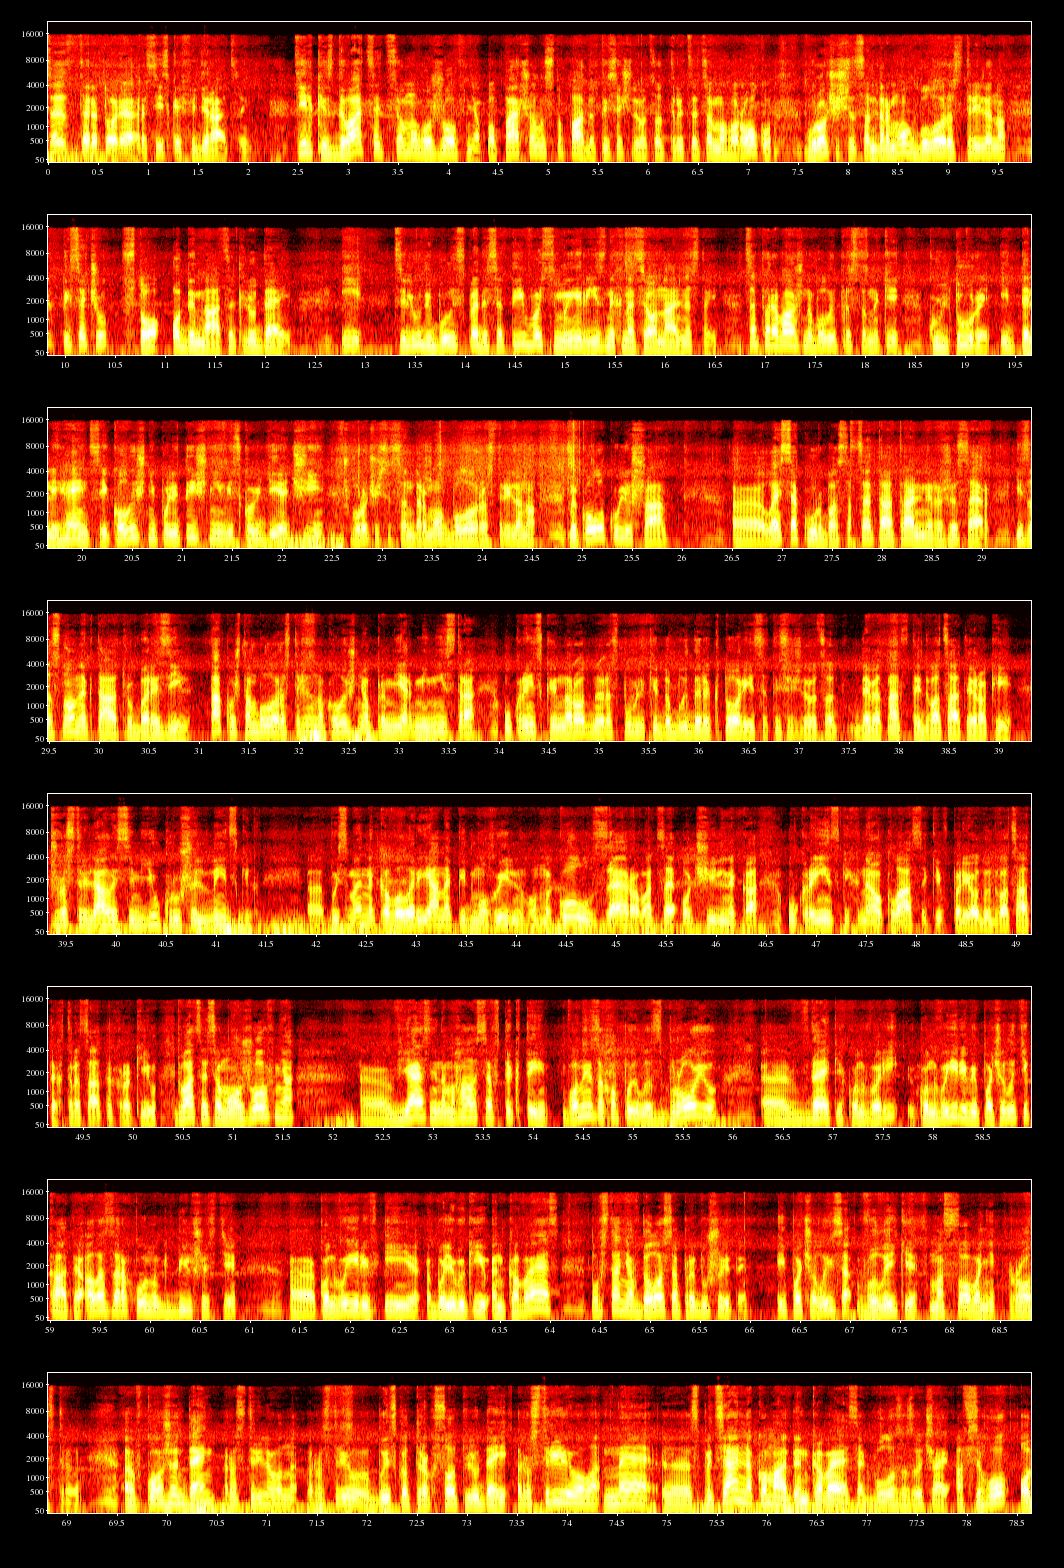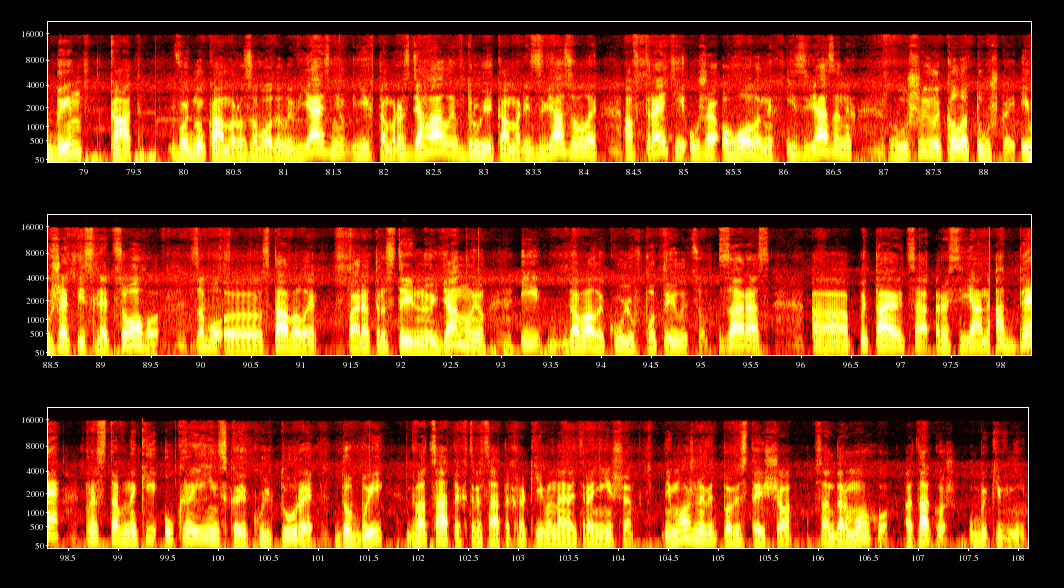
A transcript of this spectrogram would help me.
Це територія Російської Федерації. Тільки з 27 жовтня по 1 листопада 1937 року в урочищі Сандармох було розстріляно 1111 людей. І ці люди були з 58 різних національностей. Це переважно були представники культури, інтелігенції, колишні політичні і військові діячі. В урочищі Сандармох було розстріляно Миколу Куліша, Леся Курбаса, це театральний режисер і засновник театру Березіль. Також там було розстріляно колишнього прем'єр-міністра Української Народної Республіки доби директорії, це 1919-20 роки. Розстріляли сім'ю Крушельницьких, е, письменника Валеріана Підмогильного, Миколу Зерова, це очільника українських неокласиків періоду 20-30-х років. 27 жовтня е, в'язні намагалися втекти. Вони захопили зброю е, в деяких конвої- конвоїрів і почали тікати. Але за рахунок більшості е, конвоїрів і бойовиків НКВС повстання вдалося придушити. І почалися великі масовані розстріли. Е, В кожен день розстрілювано розстрілювали близько 300 людей. Розстрілювала не е, спеціальна команда НКВС, як було зазвичай, а всього один кат. В одну камеру заводили в'язнів, їх там роздягали, в другій камері зв'язували, а в третій уже оголених і зв'язаних глушили колотушкою. І вже після цього е, ставили перед розстрільною ямою і давали кулю в потилицю. Зараз е, питаються росіяни, а де представники української культури доби 20-30-х років, і навіть раніше? І можна відповісти, що в Сандармоху, а також у Биківні.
